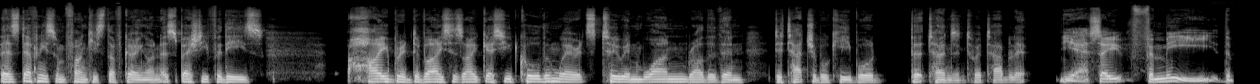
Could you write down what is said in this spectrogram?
there's definitely some funky stuff going on, especially for these hybrid devices, I guess you'd call them, where it's two in one rather than detachable keyboard that turns into a tablet. Yeah. So for me, the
